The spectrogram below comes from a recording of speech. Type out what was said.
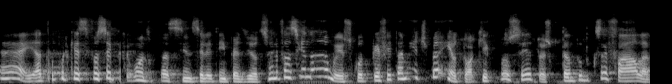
É, e até porque se você pergunta para o paciente se ele tem perda de audição, ele fala assim, não, eu escuto perfeitamente bem, eu tô aqui com você, tô escutando tudo que você fala,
